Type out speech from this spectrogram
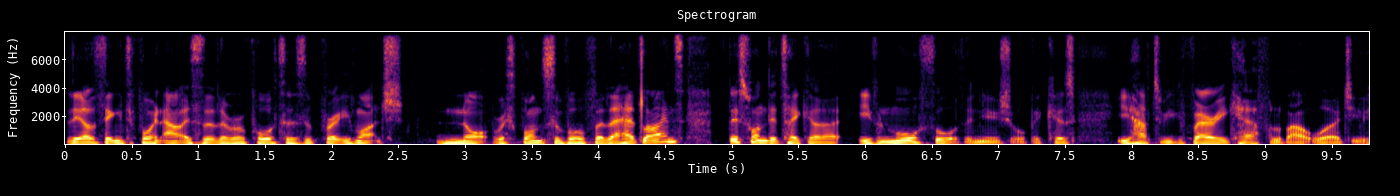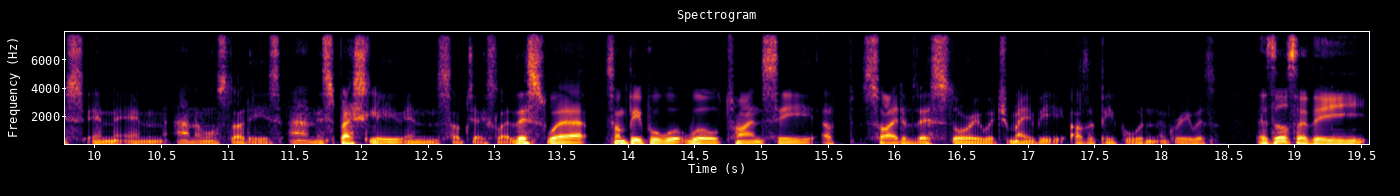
the other thing to point out is that the reporters are pretty much not responsible for the headlines. This one did take a, even more thought than usual because you have to be very careful about word use in, in animal studies and especially in subjects like this where some people will, will try and see a side of this story which maybe other people wouldn't agree with. There's also the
